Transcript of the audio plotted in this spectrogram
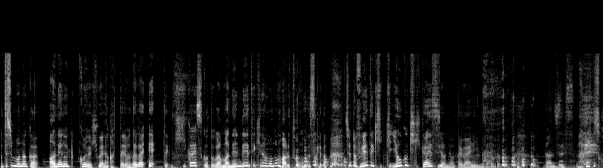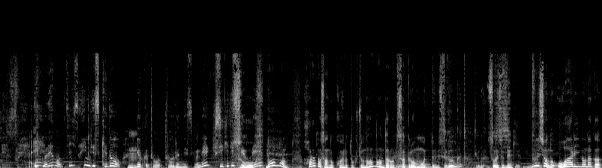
私もなんか姉の声が聞こえなかったり、お互い、えって聞き返すことが、まあ、年齢的なものもあると思うんですけど ちょっと増えてきよく聞き返すよねお互いにみたいな感じです。そうですでもでも小さいんですけど、うん、よくと通るんですよね。不思議ですよね。なんなん原田さんの声の特徴何なんだろうってさっきから思ってるんですけど、うん、そうですよね。文章の終わりのなんか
